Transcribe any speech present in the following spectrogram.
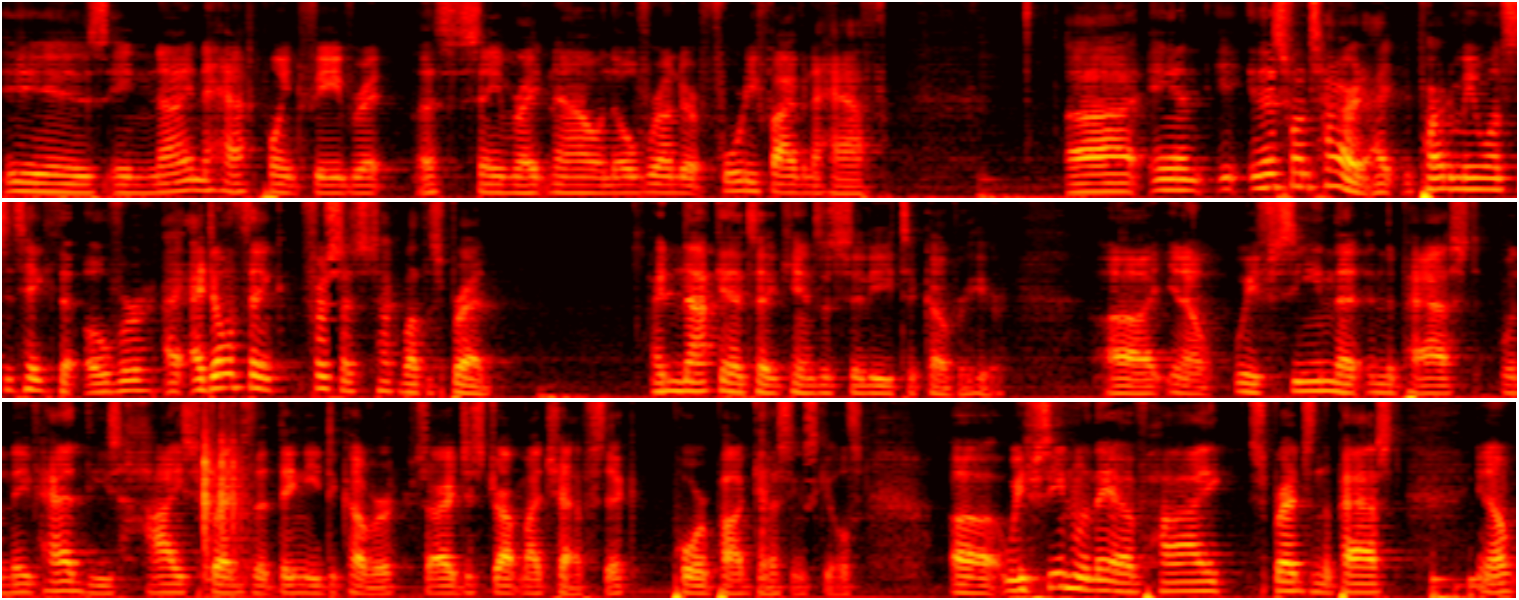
is a nine and a half point favorite. That's the same right now, and the over under at forty five and a half. Uh, and this one's hard. I, part of me wants to take the over. I, I don't think. First, let's talk about the spread. I'm not going to take Kansas City to cover here. Uh, you know, we've seen that in the past when they've had these high spreads that they need to cover. Sorry, I just dropped my chapstick. Poor podcasting skills. Uh, we've seen when they have high spreads in the past. You know,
